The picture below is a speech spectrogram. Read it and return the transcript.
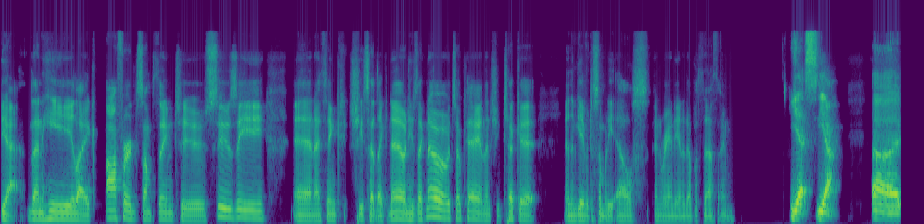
yeah, then he like offered something to Susie, and I think she said like no, and he's like no, it's okay, and then she took it and then gave it to somebody else, and Randy ended up with nothing. Yes, yeah. Uh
